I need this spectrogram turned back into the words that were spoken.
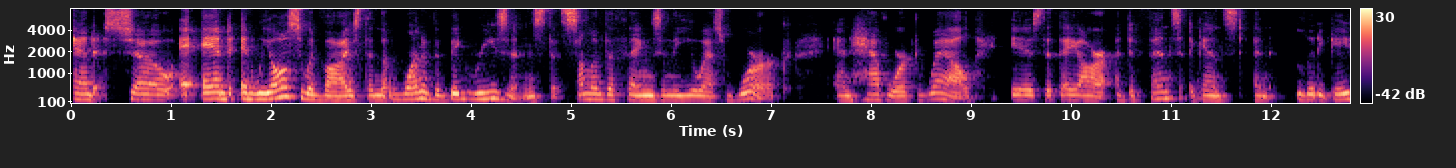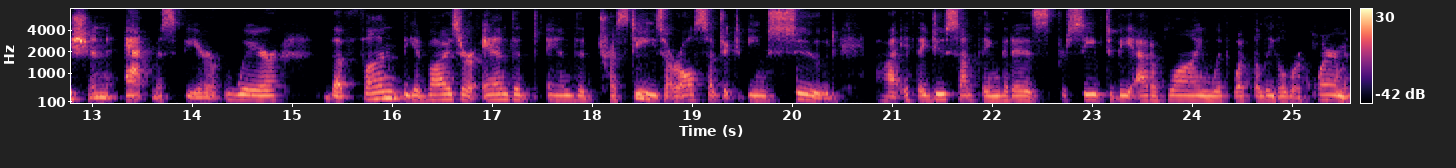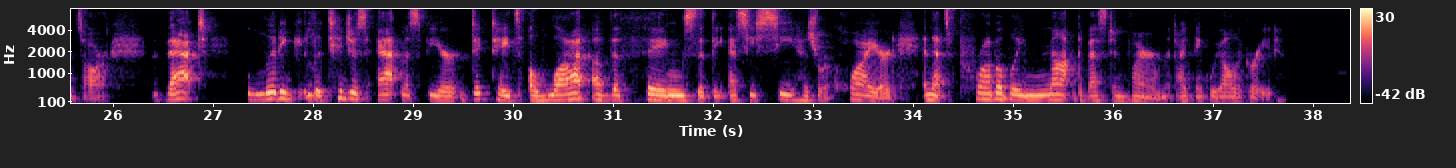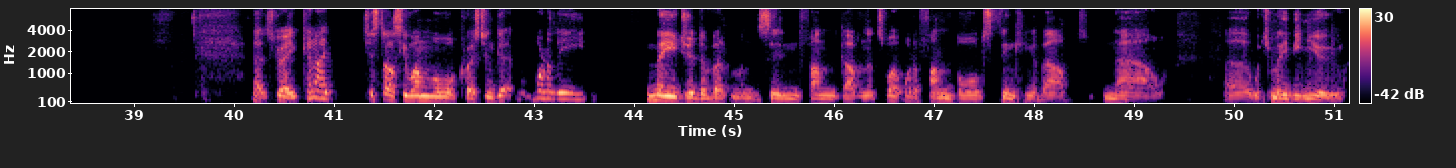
And so, and and we also advised them that one of the big reasons that some of the things in the U.S. work and have worked well is that they are a defense against an litigation atmosphere where the fund, the advisor, and the and the trustees are all subject to being sued uh, if they do something that is perceived to be out of line with what the legal requirements are. That litig- litigious atmosphere dictates a lot of the things that the SEC has required, and that's probably not the best environment. I think we all agreed. That's great. Can I just ask you one more question? What are the major developments in fund governance? What, what are fund boards thinking about now, uh, which may be new?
